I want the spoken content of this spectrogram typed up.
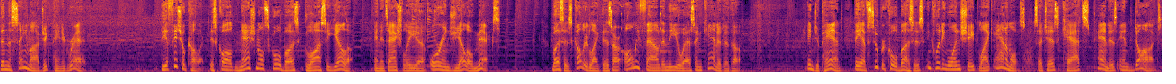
than the same object painted red. The official color is called National School Bus Glossy Yellow, and it's actually a orange-yellow mix. Buses colored like this are only found in the US and Canada though. In Japan, they have super cool buses, including ones shaped like animals, such as cats, pandas, and dogs.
